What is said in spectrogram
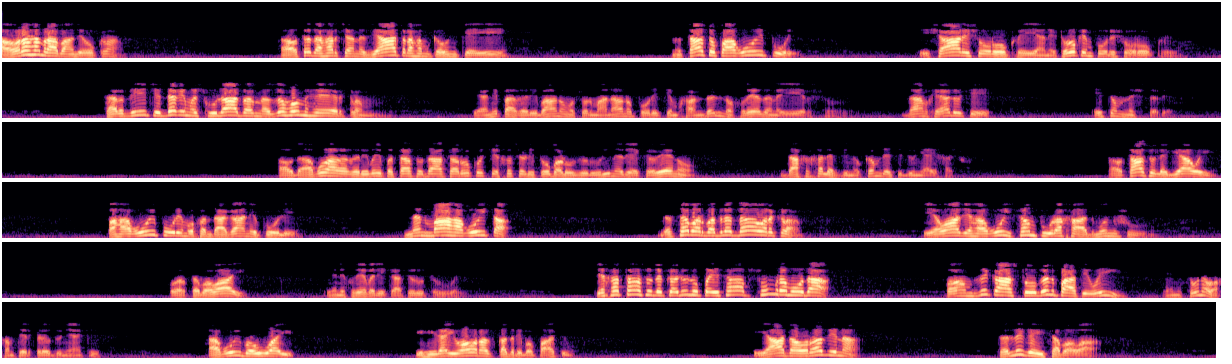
او رحم را باندې وکړه او ته د هر چا نه زیات رحم کوونکی یې نو تاسو په هغوی پورې اشارې شروع کړې یعنې ټوکې هم پورې شروع کړې تر دې چې دغه مشغولات درنه زه هم هېر کړم یعنی په غریبانو مسلمانانو پورې چې مخاندل نو خدای د نه ير شو دا هم خیالو چې اسم نشته دی او دا هغه هغه غریبۍ په تاسو دا اثر وکړو چې خسړی تو بړو ضروری نه دی کوي نو دا خلک دي نو کم دی چې دنیاي خشو او تاسو لګیا وئ په هغوی پورې مخنداګانې کولې نن ما هغوی ته د صبر بدله دا ورکړه یوازې هغوی سم پوره خادمون شو ورته به وایي یعنې خدای به دې کافرو ته ووایي چې ښه تاسو د کلونو په حساب څومره موده په مځکه استوګن پاتې وي یعنې څونه وخت هم تېر کړی دنیا کې هغوی به ووایي چې هیله یوه ورځ قدر به پاتې وو یاد ورځ نه ته لږی سبا وا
